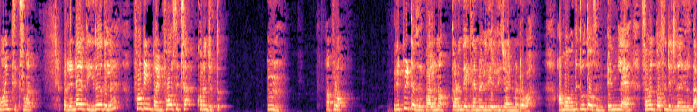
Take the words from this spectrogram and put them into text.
point six one இப்போ ரெண்டாயிரத்தி இருபதுல ஃபோர்டீன் பாயிண்ட் ஃபோர் சிக்ஸா குறைஞ்சிருத்து. ம் அப்புறம் ரிப்பீட்டர்ஸ் இருப்பாளனோ தொடர்ந்து எக்ஸாம் எழுதி எழுதி ஜாயின் பண்றவா. அவன் வந்து டூ தௌசண்ட் டென்ல செவன் பர்சன்டேஜ் தான் இருந்தா.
